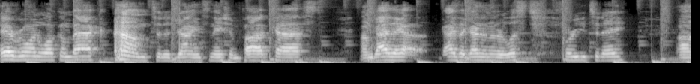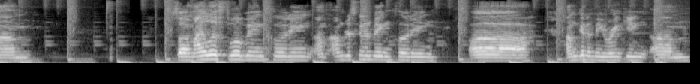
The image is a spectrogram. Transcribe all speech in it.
Hey everyone, welcome back um, to the Giants Nation podcast. Um, guys, I got guys, I got another list for you today. Um, so my list will be including. I'm, I'm just gonna be including. Uh, I'm gonna be ranking um,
